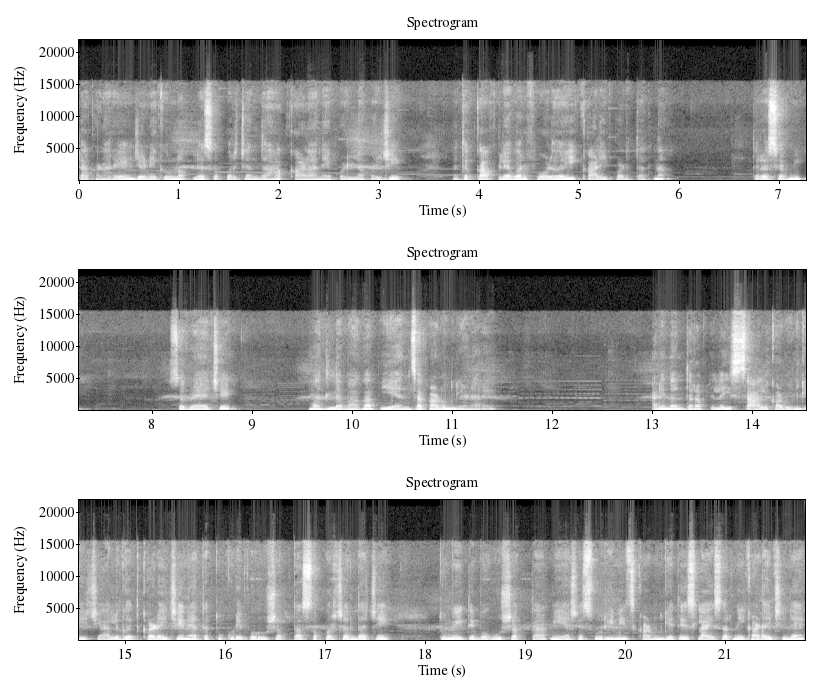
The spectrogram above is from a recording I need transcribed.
टाकणार आहे जेणेकरून आपला सफरचंद हा काळा नाही पडला पाहिजे. आता कापल्यावर फळंही काळी पडतात ना? तर असं मी सगळ्याचे मधला भागा बियांचा काढून घेणार आहे. आणि नंतर आपल्याला ही साल काढून घ्यायची. अलगद काढायची नाही आता तुकडे पडू शकतात सफरचंदाचे. तुम्ही इथे बघू शकता मी अशा सुरीनीच काढून घेते स्लायसरनी काढायची नाही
